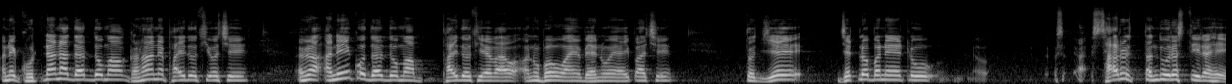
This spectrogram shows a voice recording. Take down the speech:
અને ઘૂંટણાના દર્દોમાં ઘણાને ફાયદો થયો છે. એમાં અનેકો દર્દોમાં ફાયદો થયો એવા અનુભવો અહીંયા બહેનોએ આપ્યા છે. તો જે જેટલો બને એટલું સારું તંદુરસ્તી રહે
